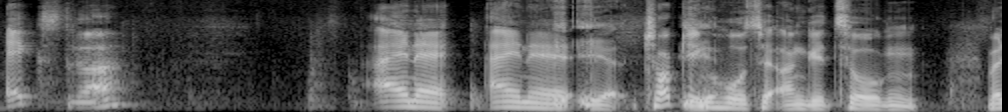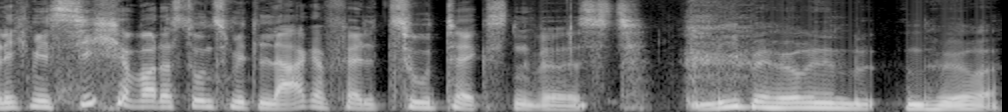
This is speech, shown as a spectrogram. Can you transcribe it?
extra eine, eine Jogginghose angezogen, weil ich mir sicher war, dass du uns mit Lagerfeld zutexten wirst. Liebe Hörerinnen und Hörer,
